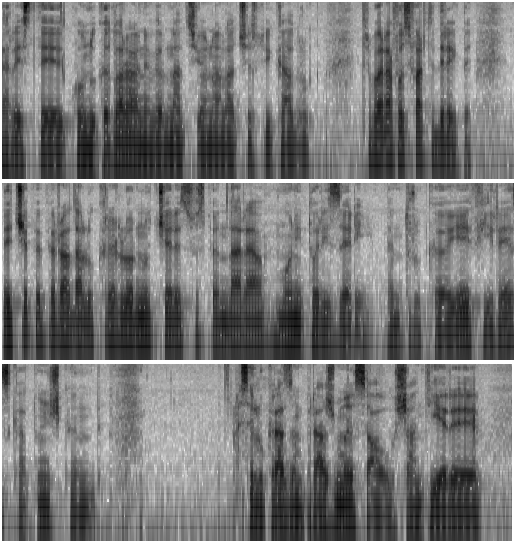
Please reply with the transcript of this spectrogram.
care este conducătoarea la nivel național a acestui cadru. Întrebarea a fost foarte directă. De ce pe perioada lucrărilor nu cere suspendarea monitorizării? Pentru că e firesc atunci când se lucrează în preajmă sau șantiere uh,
